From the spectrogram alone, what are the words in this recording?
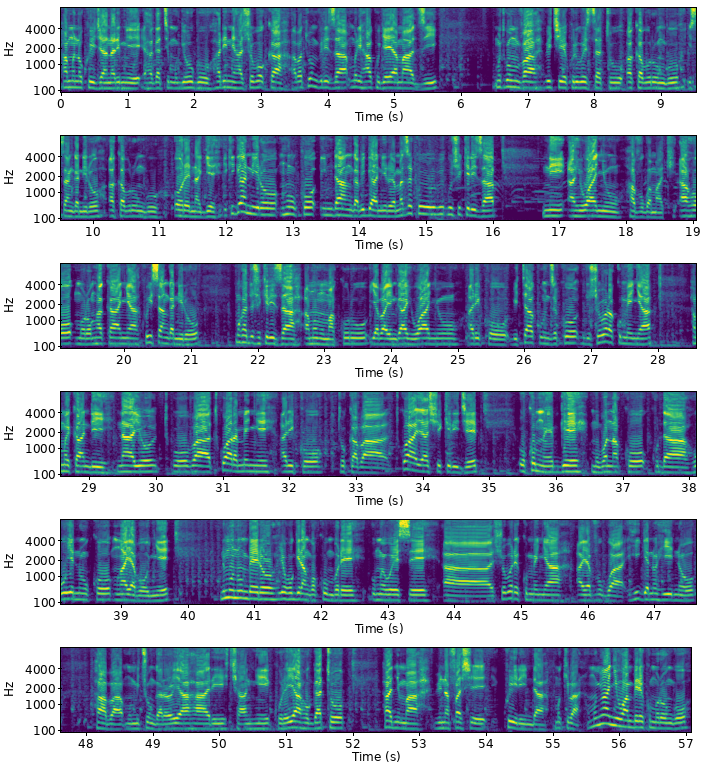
hamwe no kwijana rimwe hagati mu gihugu hari ntihashoboka abatumviriza muri hakurya y'amazi mutwumva biciye kuri wese akaburungu isanganiro akaburungu orenage ikiganiro nk'uko indangabiganiro yamaze kubigushikiriza ni ahiwanyu iwanyu havugwa make aho muronka akanya ku isanganiro mukadushikiriza amwe mu makuru yabaye ngaho iwanyu ariko bitakunze ko dushobora kumenya hamwe kandi nayo twoba twaramenye ariko tukaba twayashikirije uko mwebwe mubona ko kudahuye n'uko mwayabonye ni mu yo kugira ngo akumbure umwe wese ashobore kumenya ayavugwa hirya no hino haba mu micungararo y'ahari canke kure yaho gato hanyuma binafashe kwirinda mu kibano umunywanyi wa mbere ku murongo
